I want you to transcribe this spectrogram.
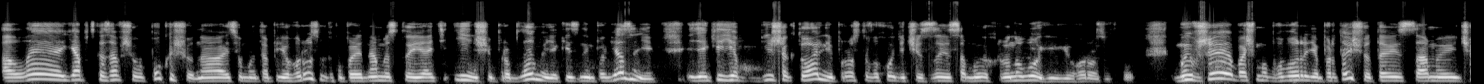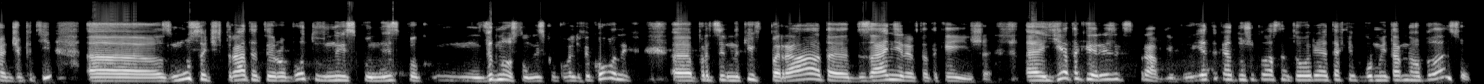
Але я б сказав, що поки що на цьому етапі його розвитку перед нами стоять інші проблеми, які з ним пов'язані, і які є більш актуальні, просто виходячи з самої хронології його розвитку. Ми вже бачимо обговорення про те, що той самий чат GPT е, змусить втратити роботу в низку низько відносно низькокваліфікованих е, працівників пера та дизайнерів та таке інше. Е, є такий ризик справді, бо є така дуже класна теорія техніко гуманітарного балансу,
